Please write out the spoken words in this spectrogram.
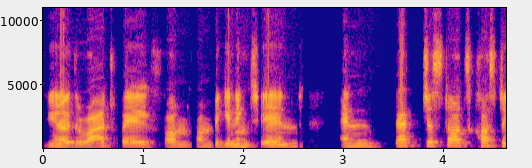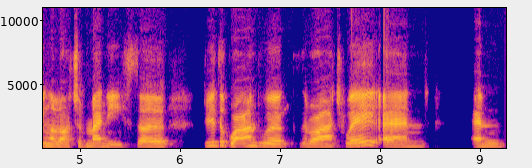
you know, the right way from, from beginning to end. And that just starts costing a lot of money. So do the groundwork the right way and and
